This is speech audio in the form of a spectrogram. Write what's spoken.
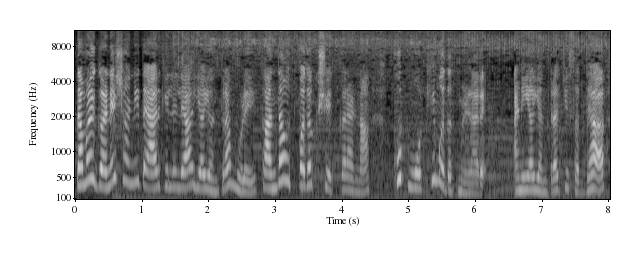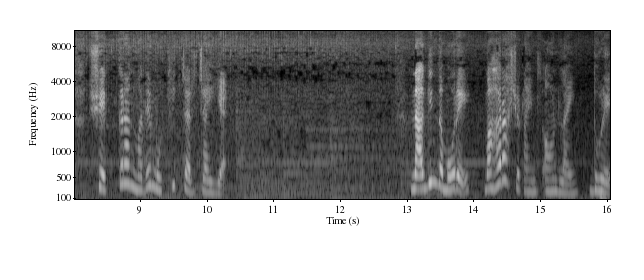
त्यामुळे गणेश यांनी तयार केलेल्या या यंत्रामुळे कांदा उत्पादक शेतकऱ्यांना खूप मोठी मदत मिळणार आहे. आणि या यंत्राची सध्या शेतकऱ्यांमध्ये मोठी चर्चाही आहे. Nagind More Maharashtra Times online Dhule.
